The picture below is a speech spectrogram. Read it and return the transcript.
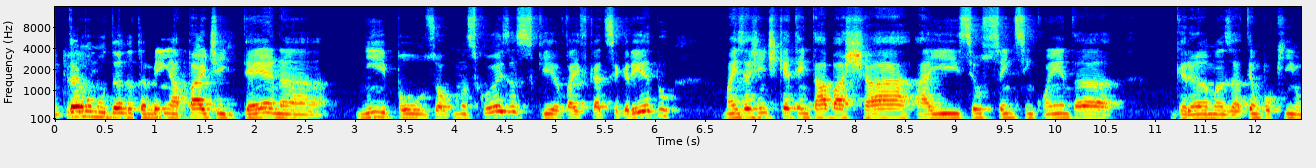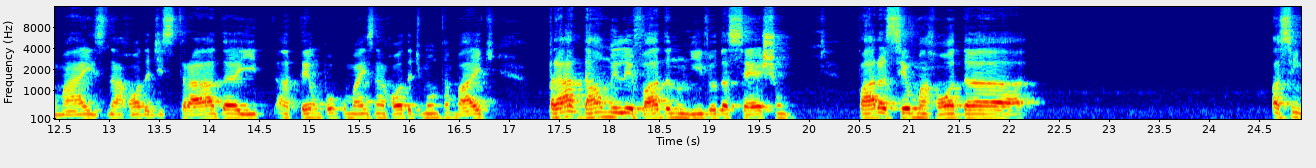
estamos mudando também a parte interna, nipples, algumas coisas que vai ficar de segredo, mas a gente quer tentar baixar aí seus 150 gramas, até um pouquinho mais na roda de estrada e até um pouco mais na roda de mountain bike, para dar uma elevada no nível da session, para ser uma roda assim,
